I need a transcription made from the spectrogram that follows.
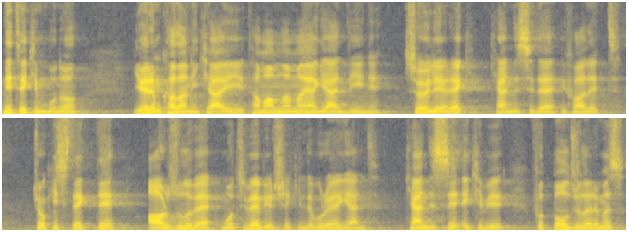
Nitekim bunu yarım kalan hikayeyi tamamlamaya geldiğini söyleyerek kendisi de ifade etti. Çok istekli, arzulu ve motive bir şekilde buraya geldi. Kendisi, ekibi, futbolcularımız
